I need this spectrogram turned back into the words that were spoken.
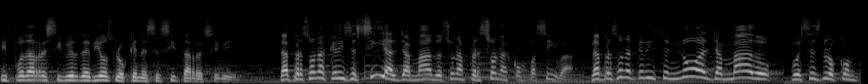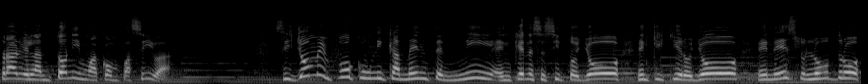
y pueda recibir de Dios lo que necesita recibir. La persona que dice sí al llamado es una persona compasiva. La persona que dice no al llamado, pues es lo contrario, el antónimo a compasiva. Si yo me enfoco únicamente en mí, en qué necesito yo, en qué quiero yo, en esto, lo otro,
